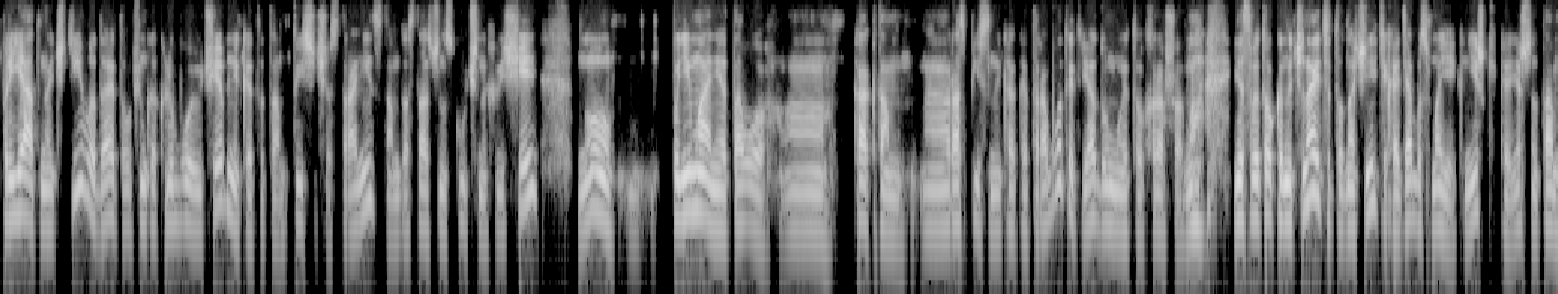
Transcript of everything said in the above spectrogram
приятное чтиво, да, это, в общем, как любой учебник, это там тысяча страниц, там достаточно скучных вещей, но понимание того, а, как там а, расписано и как это работает, я думаю, это хорошо. Но если вы только начинаете, то начните хотя бы с моей книжки. Конечно, там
